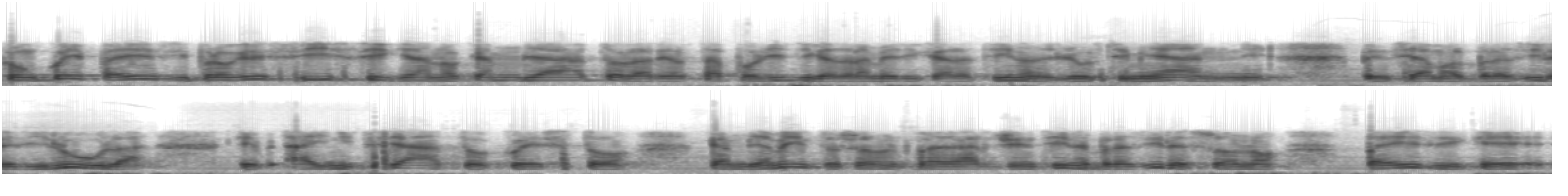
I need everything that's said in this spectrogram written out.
con quei paesi progressisti che hanno cambiato la realtà politica dell'America Latina negli ultimi anni. Pensiamo al Brasile di Lula che ha iniziato questo cambiamento, sono, Argentina e Brasile sono paesi che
